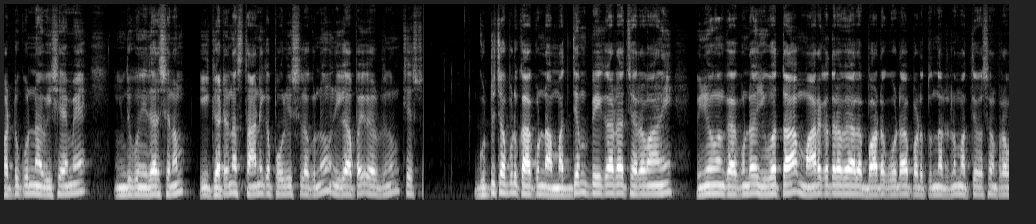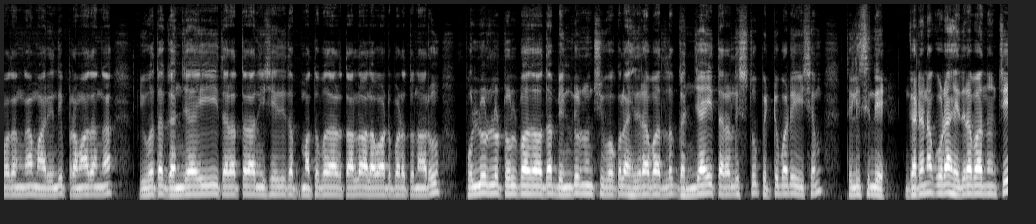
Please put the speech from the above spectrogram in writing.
పట్టుకున్న విషయమే ఇందుకు నిదర్శనం. ఈ ఘటన స్థానిక పోలీసులకు నిఘాపై వ్యక్తం చేస్తుంది గుట్టుచప్పుడు కాకుండా మద్యం పీకాడ చరవాణి వినియోగం కాకుండా యువత మారక ద్రవ్యాల బాట కూడా పడుతుందనడం అత్యవసర ప్రమాదంగా మారింది. ప్రమాదంగా యువత గంజాయి ఇతరత్ర నిషేధిత మత్తు పదార్థాల్లో అలవాటు పడుతున్నారు. పొల్లూరులో టోల్ ప్లాజా వద్ద బెంగళూరు నుంచి యువకులు హైదరాబాద్లో గంజాయి తరలిస్తూ పెట్టుబడి విషయం తెలిసిందే. ఘటన కూడా హైదరాబాద్ నుంచి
